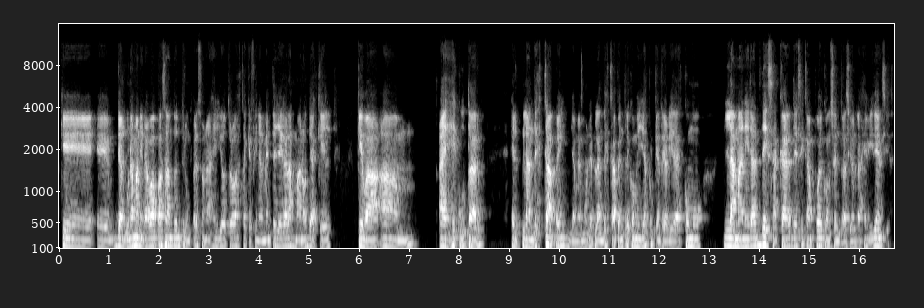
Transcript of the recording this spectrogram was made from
que eh, de alguna manera va pasando entre un personaje y otro hasta que finalmente llega a las manos de aquel que va a, a, ejecutar el plan de escape, llamémosle plan de escape entre comillas, porque en realidad es como la manera de sacar de ese campo de concentración las evidencias.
